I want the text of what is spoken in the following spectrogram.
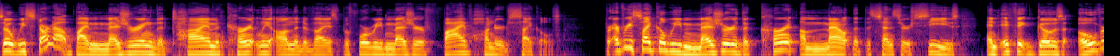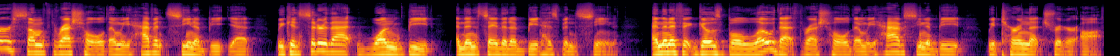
So we start out by measuring the time currently on the device before we measure 500 cycles. For every cycle, we measure the current amount that the sensor sees, and if it goes over some threshold and we haven't seen a beat yet, we consider that one beat and then say that a beat has been seen. And then if it goes below that threshold and we have seen a beat, we turn that trigger off.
